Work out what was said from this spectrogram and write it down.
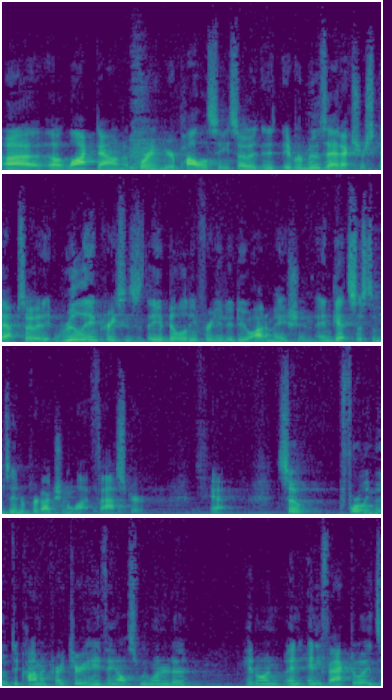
uh, uh, locked down according to your policy. So it, it, removes that extra step. So it really increases the ability for you to do automation and get systems into production a lot faster. Yeah. So before we move to common criteria, anything else we wanted to hit on? And any factoids?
